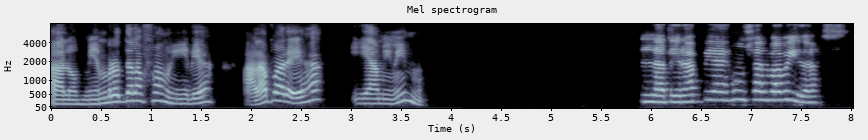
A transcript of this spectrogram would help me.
a los miembros de la familia, a la pareja y a mí mismo. ¿La terapia es un salvavidas?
